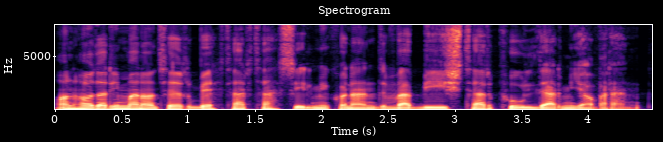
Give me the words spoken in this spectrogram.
آنها در این مناطق بهتر تحصیل می کنند و بیشتر پول در می آورند.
